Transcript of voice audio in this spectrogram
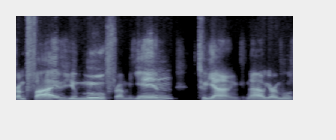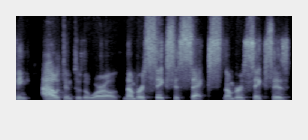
from five, you move from yin to yang. Now you're moving out into the world. Number six is sex. Number six is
